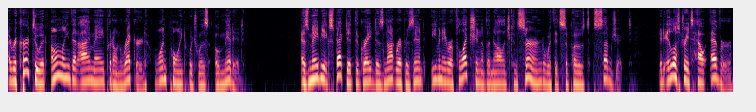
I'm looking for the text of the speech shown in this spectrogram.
I recur to it only that I may put on record one point which was omitted. As may be expected, the grade does not represent even a reflection of the knowledge concerned with its supposed subject. It illustrates, however,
